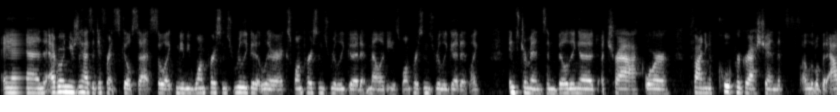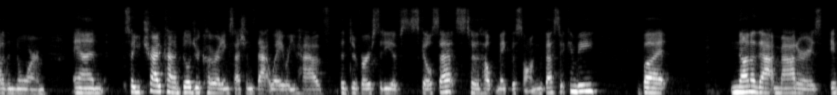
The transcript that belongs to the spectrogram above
And everyone usually has a different skill set. So like maybe one person's really good at lyrics, one person's really good at melodies, one person's really good at like instruments and building a, a track or finding a cool progression that's a little bit out of the norm. And so you try to kind of build your co-writing sessions that way where you have the diversity of skill sets to help make the song the best it can be. But none of that matters if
